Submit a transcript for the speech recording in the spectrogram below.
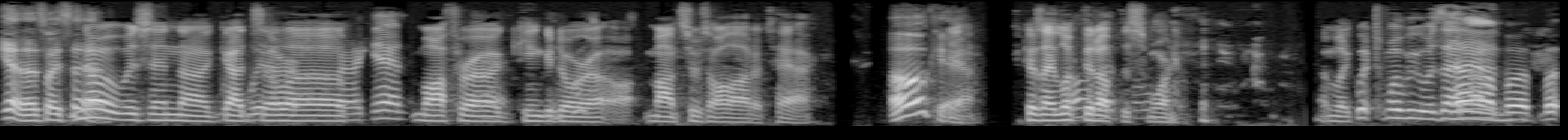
Yeah, that's what I said. No, it was in uh, Godzilla, where again- Mothra, King Ghidorah, uh, Monsters All Out Attack. Oh, okay. Yeah, because I looked Oh, it up that's this morning. I'm like, which movie was that No, in? but, but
